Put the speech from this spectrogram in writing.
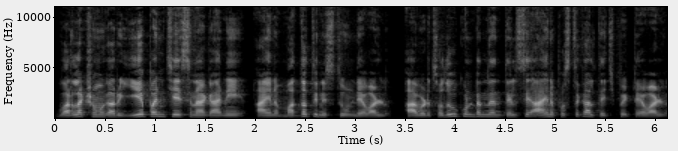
వరలక్ష్మ గారు ఏ పని చేసినా కానీ ఆయన మద్దతునిస్తూ ఉండేవాళ్ళు. ఆవిడ చదువుకుంటుందని తెలిసి ఆయన పుస్తకాలు తెచ్చిపెట్టేవాళ్ళు.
